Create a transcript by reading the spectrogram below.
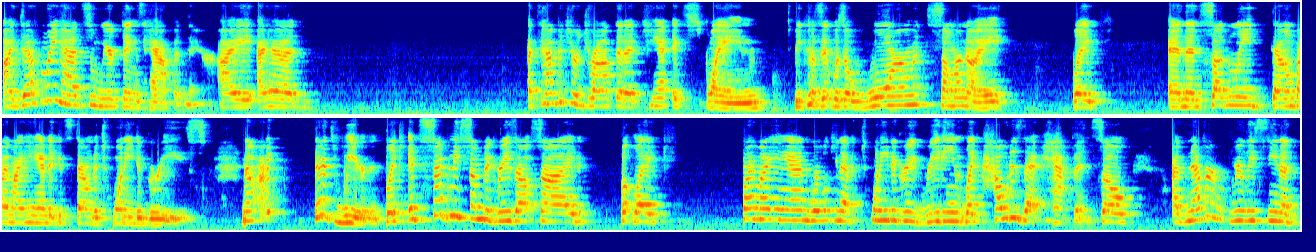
I definitely had some weird things happen there. I, I had a temperature drop that I can't explain because it was a warm summer night, like, and then suddenly down by my hand it gets down to 20 degrees. Now I that's weird. Like it's 70 some degrees outside, but like by my hand we're looking at a 20 degree reading. Like how does that happen? So I've never really seen a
